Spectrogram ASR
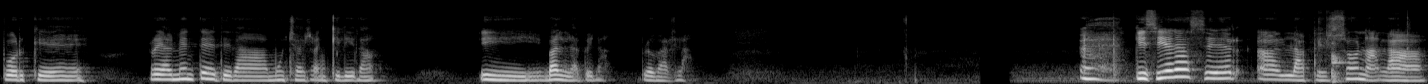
porque realmente te da mucha tranquilidad y vale la pena probarla. Quisiera ser la persona, la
